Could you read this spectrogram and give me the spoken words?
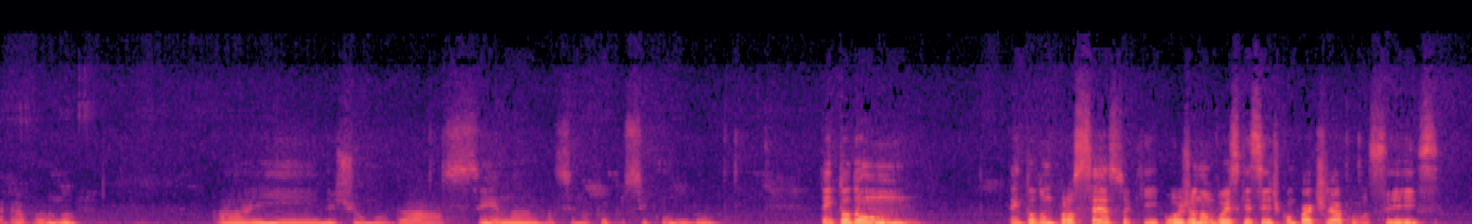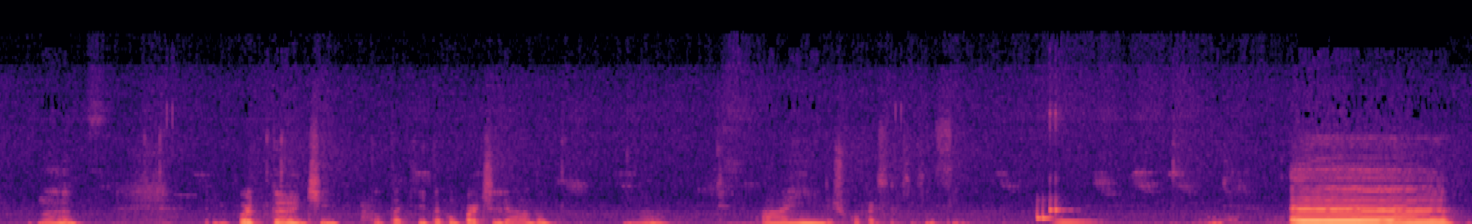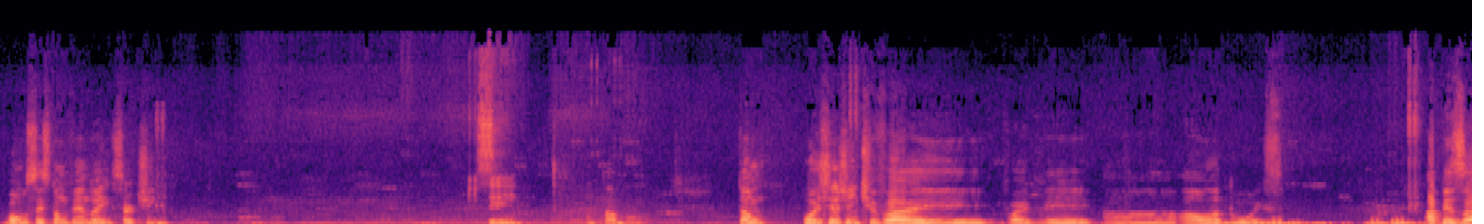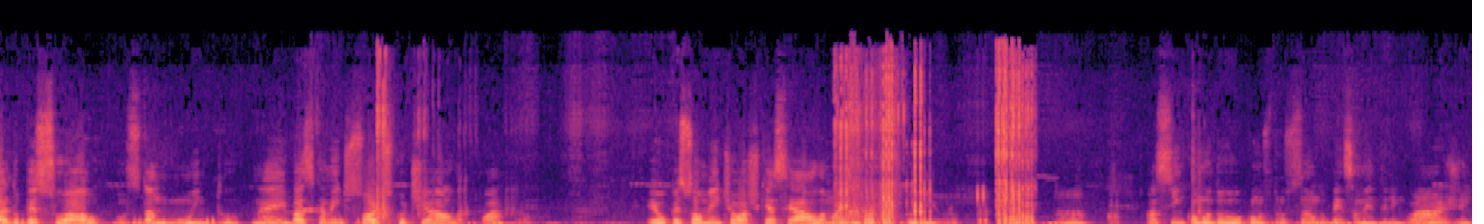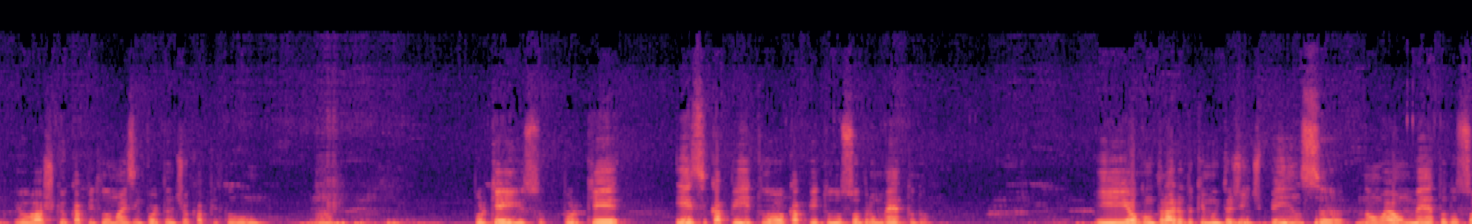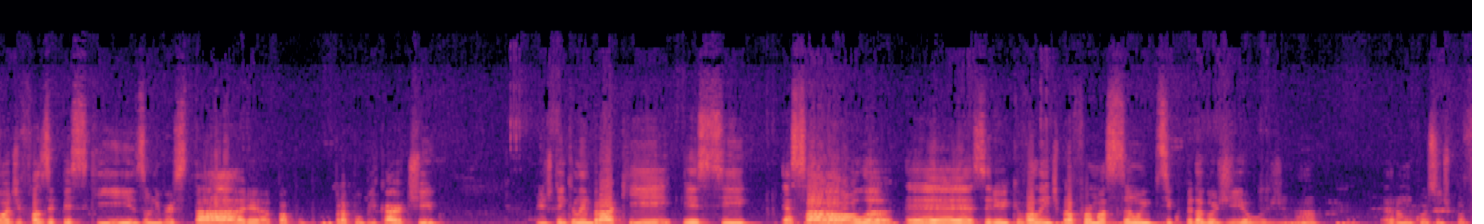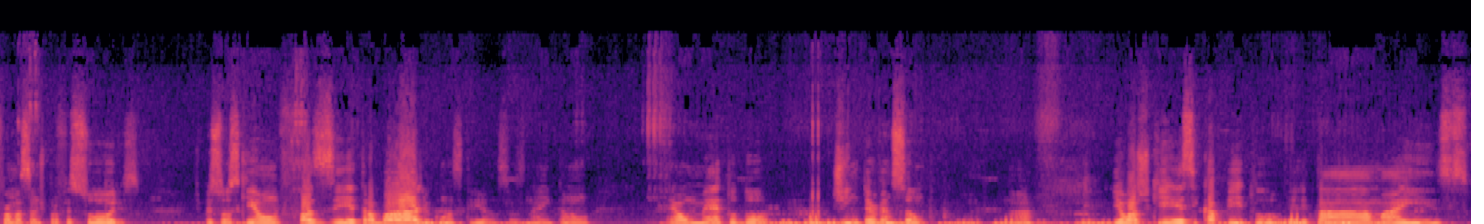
tá gravando. Aí, deixa eu mudar a cena. A cena foi pro segundo. Tem todo um tem todo um processo aqui. Hoje eu não vou esquecer de compartilhar com vocês, né? É importante. Então tá aqui, tá compartilhado, né? Aí, deixa eu colocar isso aqui, aqui em cima. É... Bom, vocês estão vendo aí certinho? Sim. Então tá bom. Então, hoje a gente vai, vai ver a, a aula 2. Apesar do pessoal gostar muito, né, e basicamente só discutir a aula 4, eu pessoalmente eu acho que essa é a aula mais importante do livro. Né? Assim como do Construção do Pensamento e Linguagem, eu acho que o capítulo mais importante é o capítulo 1. Né? Por que isso? Porque esse capítulo é o capítulo sobre o método. E ao contrário do que muita gente pensa, não é um método só de fazer pesquisa universitária para publicar artigo. A gente tem que lembrar que esse essa aula é, seria o equivalente para a formação em psicopedagogia hoje. Né? Era um curso de formação de professores, de pessoas que iam fazer trabalho com as crianças. Né? Então, é um método de intervenção. Né? E eu acho que esse capítulo ele está mais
